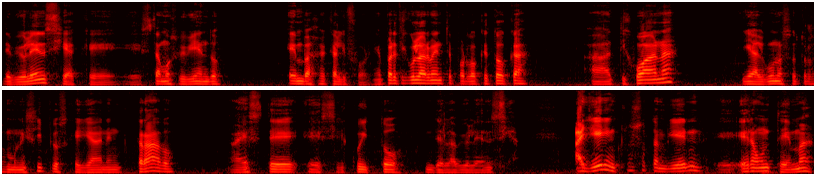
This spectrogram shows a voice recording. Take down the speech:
de violencia que estamos viviendo en Baja California, particularmente por lo que toca a Tijuana y algunos otros municipios que ya han entrado a este eh, circuito de la violencia. Ayer incluso también eh, era un tema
